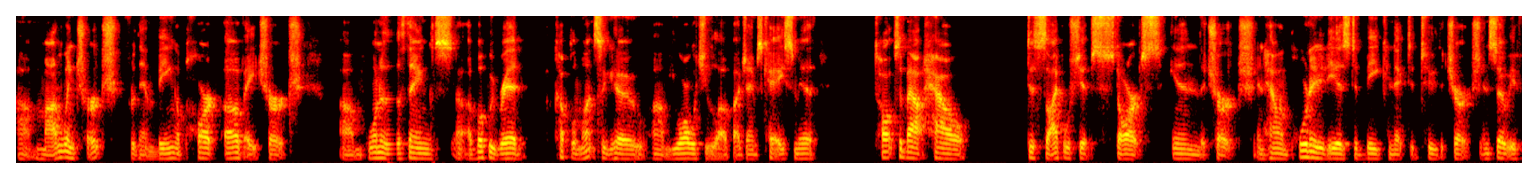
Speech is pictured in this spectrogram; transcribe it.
uh, modeling church for them, being a part of a church. Um, one of the things, uh, a book we read a couple of months ago, um, You Are What You Love by James K. Smith, talks about how discipleship starts in the church and how important it is to be connected to the church. And so, if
